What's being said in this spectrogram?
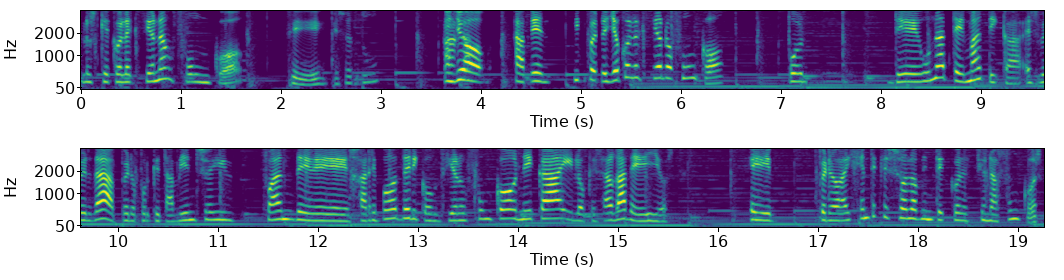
los que coleccionan Funko. Sí. Eso tú. Y yo, A ver, pero yo colecciono Funko por de una temática, es verdad, pero porque también soy fan de Harry Potter y colecciono Funko, NECA y lo que salga de ellos. Eh, pero hay gente que solamente colecciona Funkos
